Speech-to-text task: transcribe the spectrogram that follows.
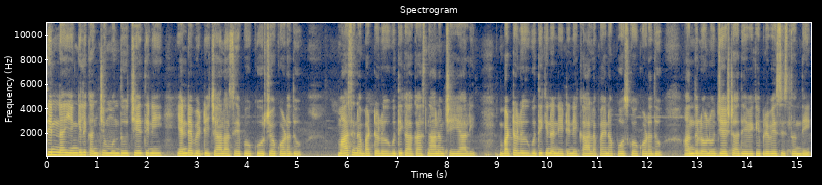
తిన్న ఎంగిలి కంచం ముందు చేతిని ఎండబెట్టి చాలాసేపు కూర్చోకూడదు. మాసిన బట్టలు ఉతికాక స్నానం చేయాలి. బట్టలు ఉతికిన నీటిని కాళ్ళపైన పోసుకోకూడదు. అందులోనూ జ్యేష్ఠాదేవికి ప్రవేశిస్తుంది.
